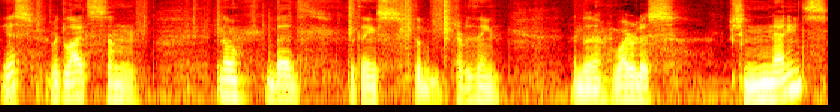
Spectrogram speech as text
Yes, with lights and you know the bed, the things, the everything, and the wireless shenanigans.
